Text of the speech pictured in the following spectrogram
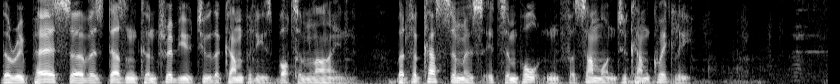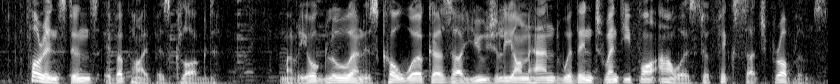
The repair service doesn't contribute to the company's bottom line, but for customers it's important for someone to come quickly. For instance, if a pipe is clogged. Marioglou and his co-workers are usually on hand within 24 hours to fix such problems.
